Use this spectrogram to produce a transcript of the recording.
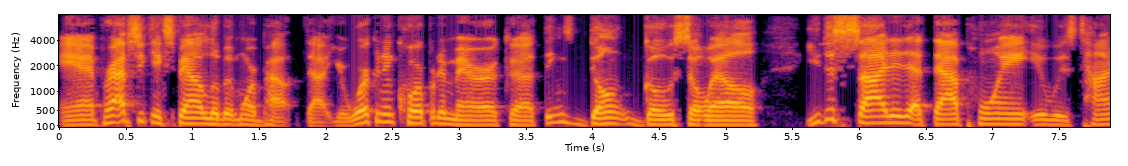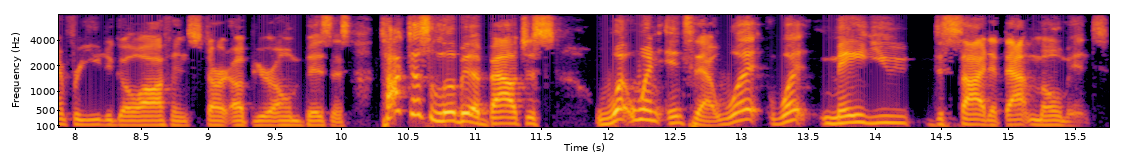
And perhaps you can expand a little bit more about that. You're working in corporate America, things don't go so well. You decided at that point it was time for you to go off and start up your own business. Talk to us a little bit about just what went into that. What what made you decide at that moment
